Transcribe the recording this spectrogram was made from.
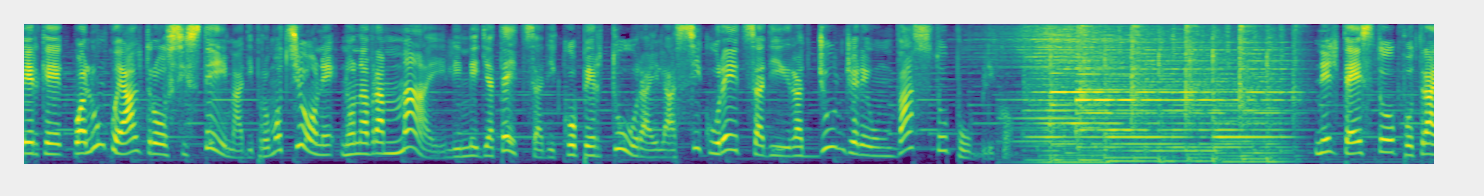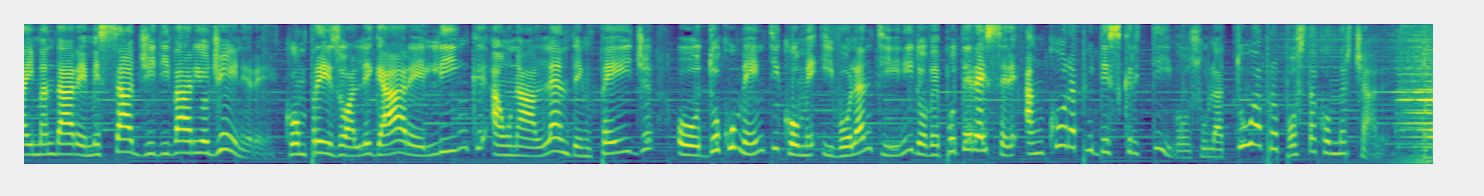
perché qualunque altro sistema di promozione non avrà mai l'immediatezza di copertura e la sicurezza di raggiungere un vasto pubblico. Nel testo potrai mandare messaggi di vario genere, compreso allegare link a una landing page o documenti come i volantini dove poter essere ancora più descrittivo sulla tua proposta commerciale.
